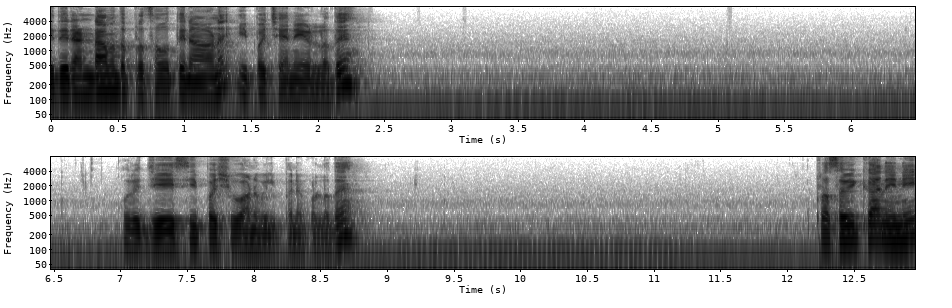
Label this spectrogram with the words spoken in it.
ഇത് രണ്ടാമത്തെ പ്രസവത്തിനാണ് ഇപ്പോൾ ചെനയുള്ളത്. ഒരു ജെ സി പശുവാണ് വിൽപ്പനക്കുള്ളത്. പ്രസവിക്കാൻ ഇനി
